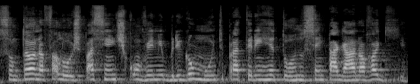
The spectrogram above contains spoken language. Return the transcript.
Santana falou: os pacientes de convênio brigam muito para terem retorno sem pagar a nova guia.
